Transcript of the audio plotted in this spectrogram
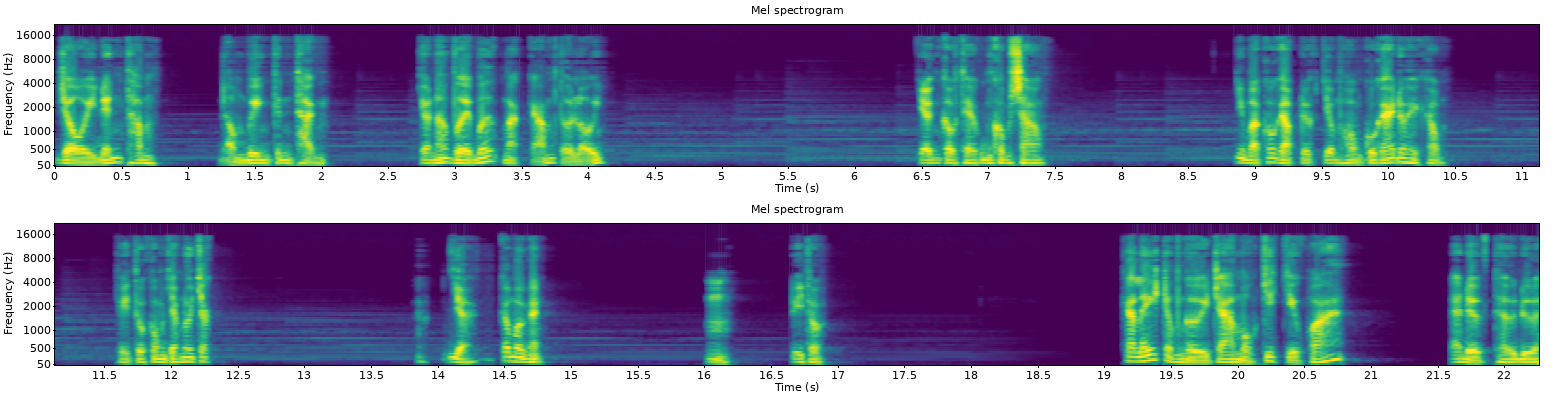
Rồi đến thăm, Động viên tinh thần, Cho nó vơi bớt mặc cảm tội lỗi. Dẫn cậu theo cũng không sao. Nhưng mà có gặp được dòng hồn cô gái đó hay không? Thì tôi không dám nói chắc. Dạ cảm ơn anh. Ừ đi thôi. Khá lấy trong người ra một chiếc chìa khóa, Đã được thơ đưa,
